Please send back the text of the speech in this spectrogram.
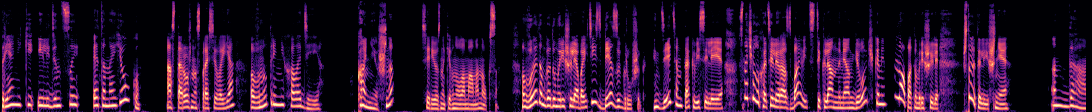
пряники и леденцы — это на елку? — осторожно спросила я, внутренне холодея. «Конечно!» — серьезно кивнула мама Нокса. «В этом году мы решили обойтись без игрушек. Детям так веселее. Сначала хотели разбавить стеклянными ангелочками, ну а потом решили, что это лишнее». «Да,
